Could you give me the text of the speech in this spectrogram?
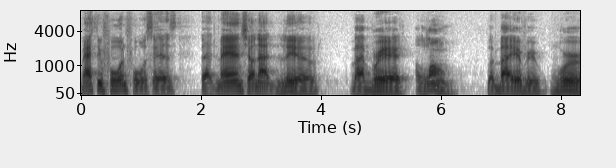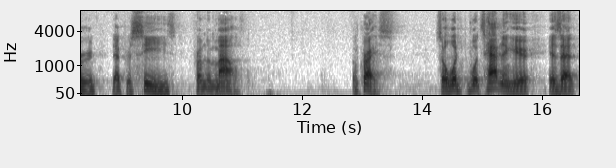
Matthew 4 and 4 says that man shall not live by bread alone, but by every word that proceeds from the mouth of Christ. So, what, what's happening here is that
